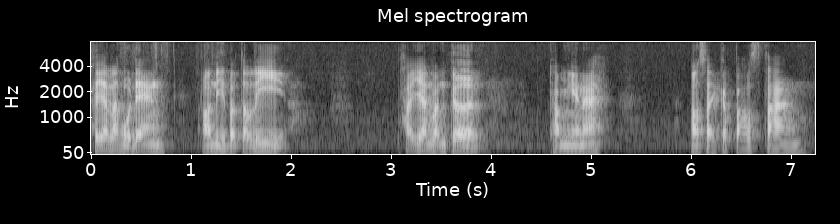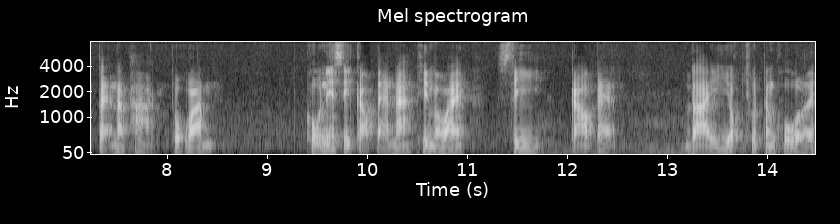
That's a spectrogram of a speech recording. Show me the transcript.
พยันราหูแดงเอาหนีบลอตเตอรี่พยันวันเกิดทำไงนะ เอาใส่กระเป๋าสตางค์แตะหน้าผากทุกวัน คู่นี้ 498 นะ พิมพ์เอาไว้ 498 ได้ยกชุดทั้งคู่เลย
